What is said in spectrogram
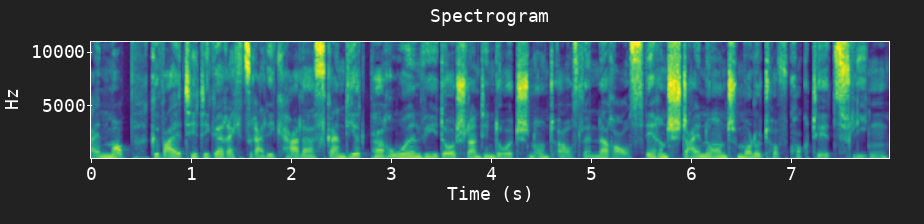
Ein Mob gewalttätiger Rechtsradikaler skandiert Parolen wie Deutschland den Deutschen und Ausländer raus, während Steine und Molotow-Cocktails fliegen.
